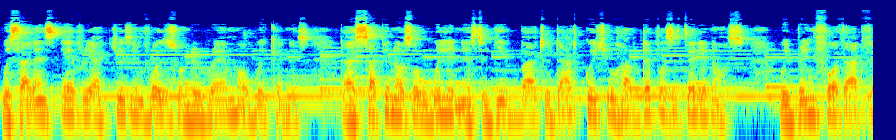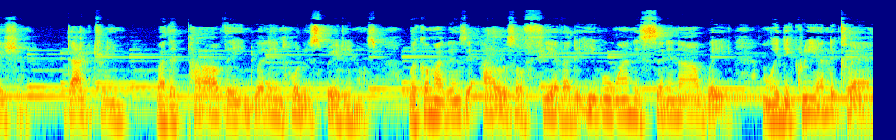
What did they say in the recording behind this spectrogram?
We silence every accusing voice from the realm of wickedness that is sapping us of willingness to give back to that which you have deposited in us. We bring forth that vision, that dream, by the power of the indwelling Holy Spirit in us. We come against the arrows of fear that the evil one is sending our way, and we decree and declare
